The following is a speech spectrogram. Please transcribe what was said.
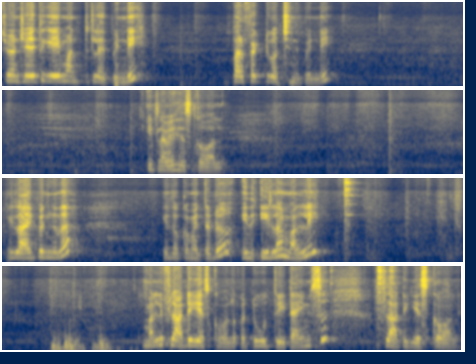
చూడండి చేతికి ఏం అంటట్లేదు పిండి. పర్ఫెక్ట్గా వచ్చింది పిండి. ఇట్లా వేసేసుకోవాలి. ఇలా అయిపోయింది కదా? ఇది ఒక మెథడ్. ఇది ఇలా మళ్ళీ మళ్ళీ ఫ్లాట్ చేసుకోవాలి. ఒక టూ త్రీ టైమ్స్ ఫ్లాట్ చేసుకోవాలి.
